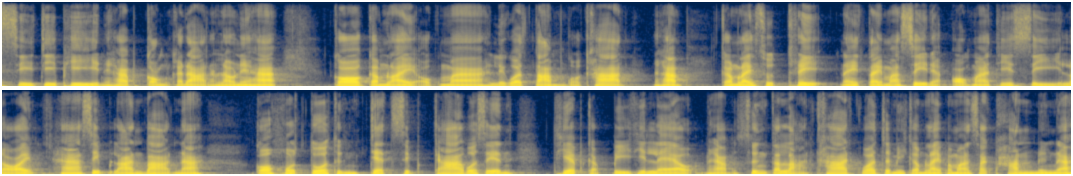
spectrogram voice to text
SCGP นะครับกล่องกระดาษของเราเนี่ยฮะก็กำไรออกมาเรียกว่าต่ำกว่าคาดนะครับกำไรสุทธิในไตรมาส4เนี่ยออกมาที่ 450 ล้านบาทนะก็หดตัวถึง 79%เทียบกับปีที่แล้วนะครับซึ่งตลาดคาดว่าจะมีกำไรประมาณสักพันหนึ่งนะ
